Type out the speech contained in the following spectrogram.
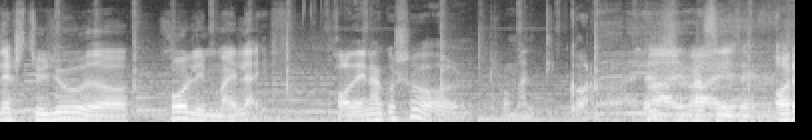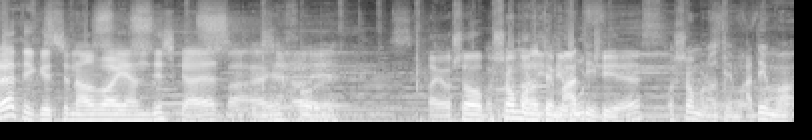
Next to You edo All in My Life. Jodenak oso romantikorra, ez? Bai, bai, horretik itzen hau baian diska, ez? Bai, jode. Bai, oso, Oso gutxi, ez? Oso monotematiko,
